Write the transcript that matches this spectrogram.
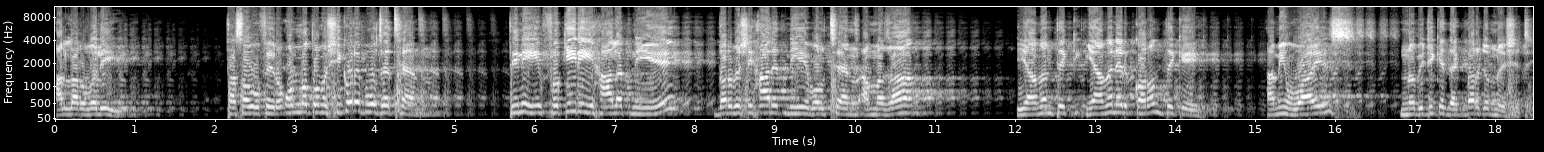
আল্লাহর বলি তাসাউফের অন্যতম শিকরে পৌঁছেছেন তিনি ফকিরি হালত নিয়ে, দরবেশি হালত নিয়ে বলছেন আম্মাজান ইয়ামেন থেকে ইয়ামেনের করণ থেকে আমি ওয়াইস নবীজিকে দেখবার জন্য এসেছি।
